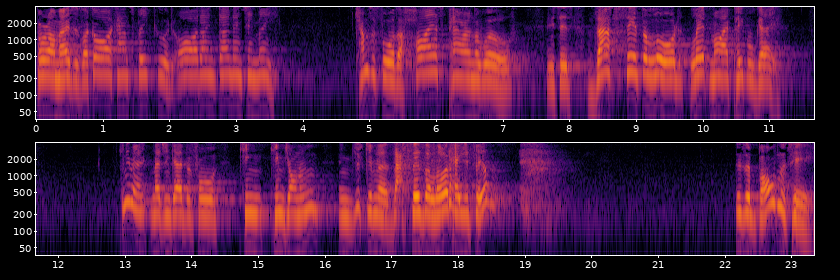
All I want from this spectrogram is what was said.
Poor old Moses like, oh, I can't speak good. Oh, don't, don't, don't send me. Comes before the highest power in the world and he says, thus says the Lord, let my people go. Can you imagine go before Kim, Kim Jong-un and just give him a thus says the Lord, how you'd feel? There's a boldness here.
